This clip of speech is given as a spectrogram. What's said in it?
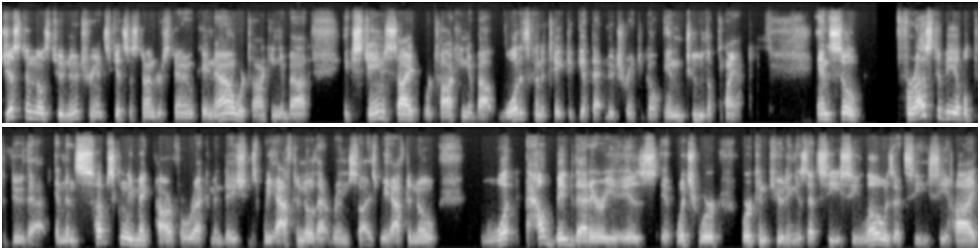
just in those two nutrients gets us to understand okay, now we're talking about exchange site, we're talking about what it's going to take to get that nutrient to go into the plant. And so for us to be able to do that and then subsequently make powerful recommendations, we have to know that room size. We have to know what how big that area is at which we're we're computing is that cec low is that cec high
